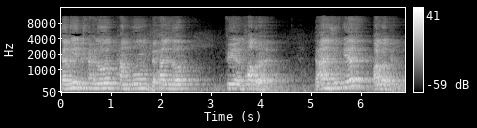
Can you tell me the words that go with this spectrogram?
تمرين مش محلول حنقوم بحله في المحاضرة هذه. تعال نشوف كيف. على البطل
